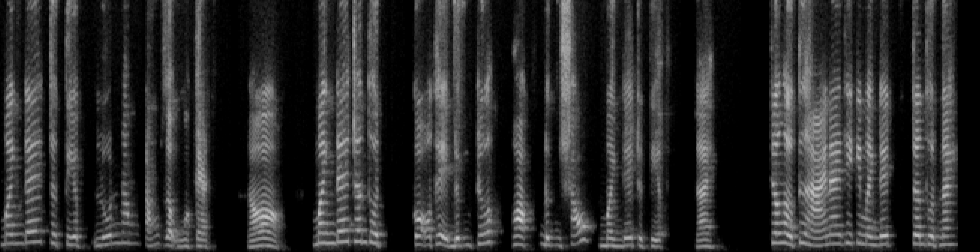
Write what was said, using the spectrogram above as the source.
Mệnh đề trực tiếp luôn nằm trong dậu ngoặc kẹp đó. Mệnh đề chân thuật có thể đứng trước hoặc đựng 6 mệnh đề trực tiếp. Đây. Trường hợp thứ hai này thì cái mệnh đề chân thuật này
